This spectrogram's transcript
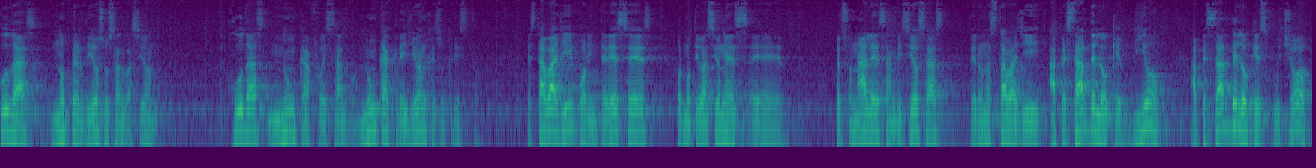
Judas no perdió su salvación. Judas nunca fue salvo, nunca creyó en Jesucristo. Estaba allí por intereses, por motivaciones eh, personales, ambiciosas, pero no estaba allí, a pesar de lo que vio, a pesar de lo que escuchó,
